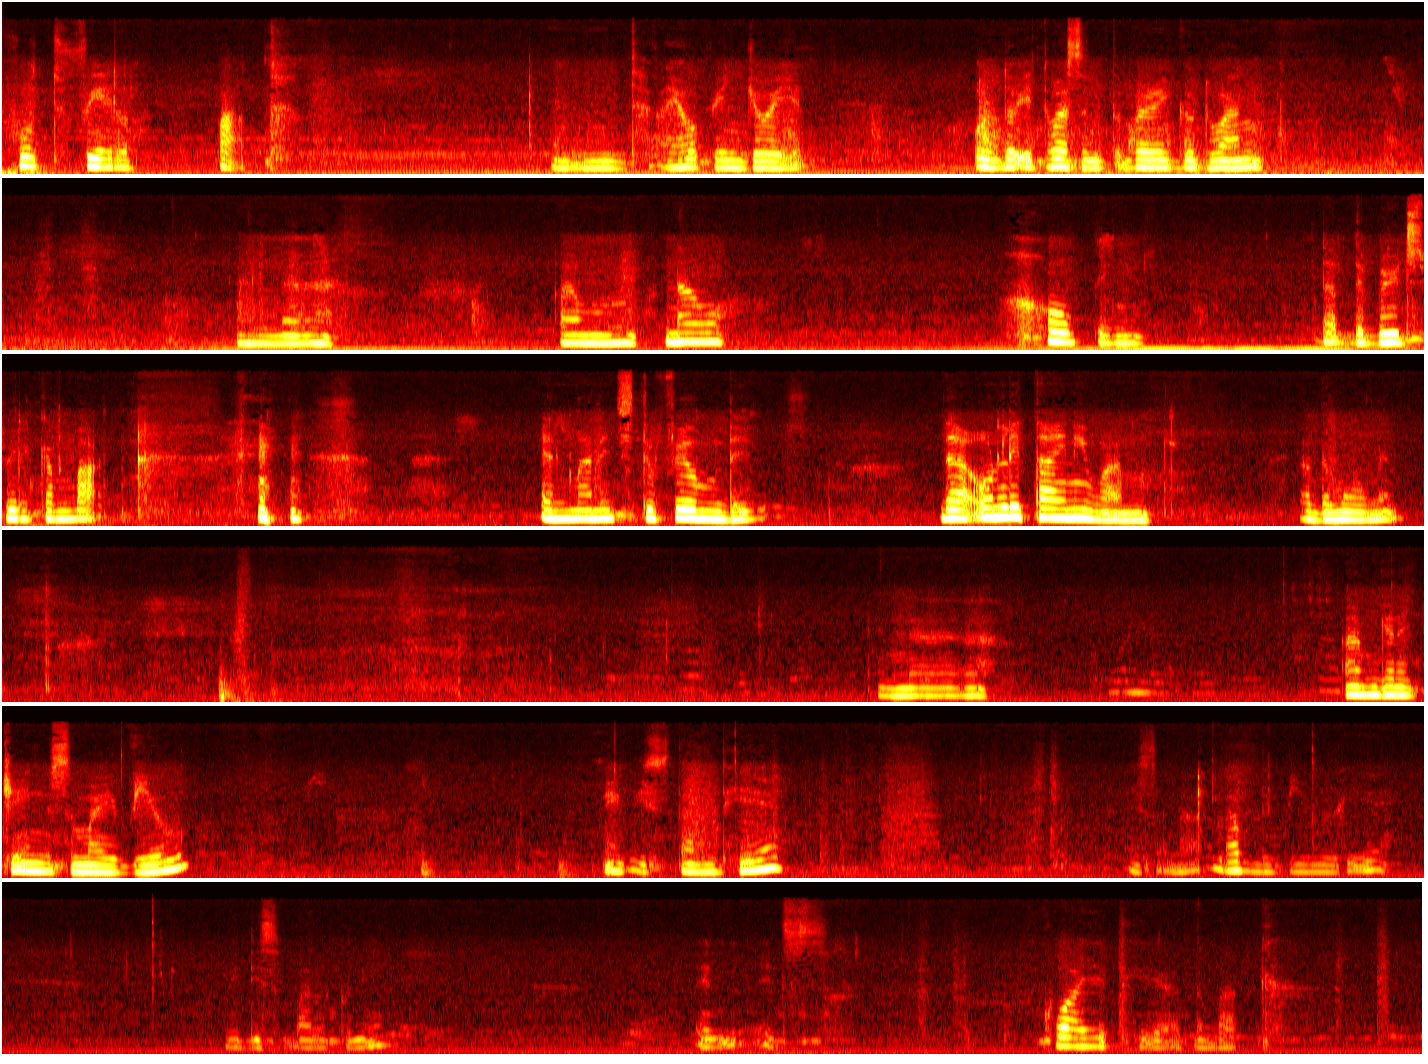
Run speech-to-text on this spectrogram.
foot fill pot. And I hope you enjoy it. Although it wasn't a very good one. And uh, I'm now hoping that the birds will come back and manage to film this. They are only tiny one at the moment. And uh, I'm gonna change my view. Maybe stand here. It's a lovely view here with this balcony. And it's quiet here at the back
